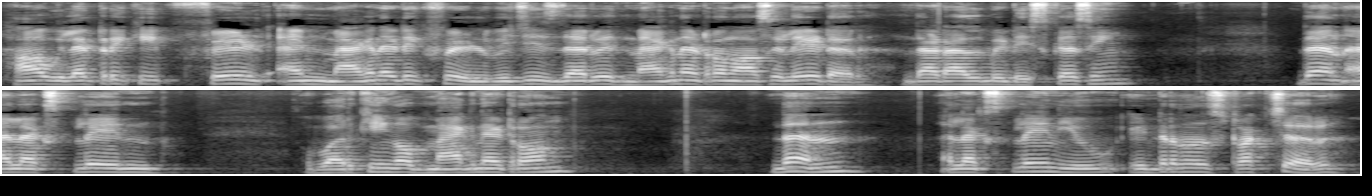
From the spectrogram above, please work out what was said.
how electric field and magnetic field which is there with magnetron oscillator that I'll be discussing. Then I'll explain working of magnetron. Then I'll explain you internal structure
